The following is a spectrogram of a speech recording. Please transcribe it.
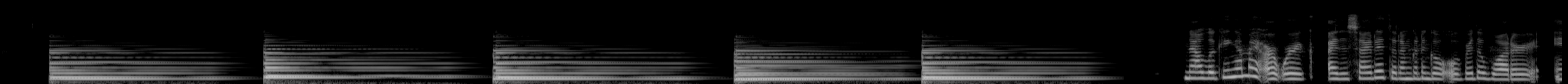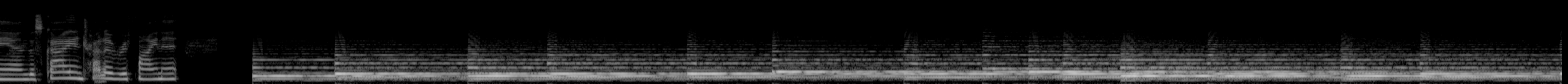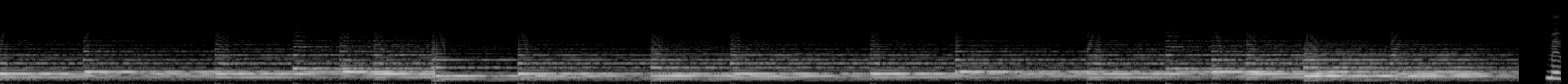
Now looking at my artwork, I decided that I'm going to go over the water and the sky and try to refine it.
